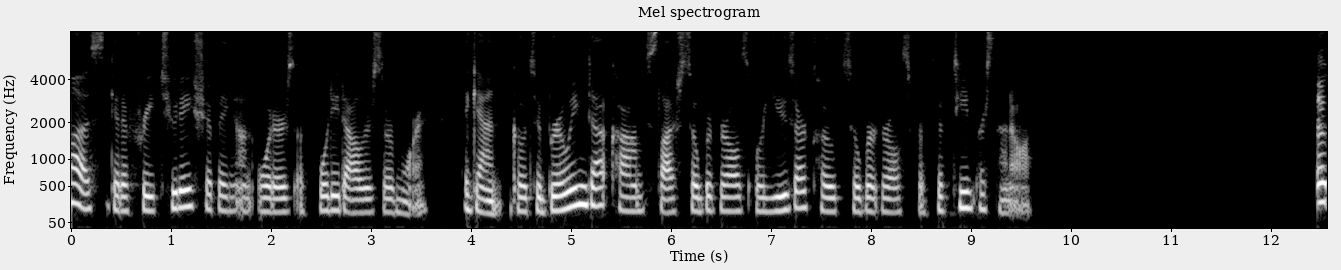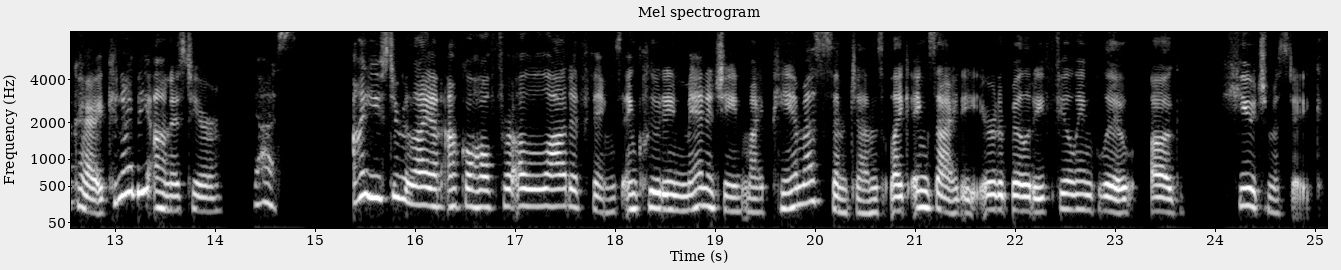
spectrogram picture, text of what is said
Plus, get a free two-day shipping on orders of $40 or more. Again, go to brewing.com slash sobergirls or use our code sobergirls for 15% off. Okay, can I be honest here? Yes. I used to rely on alcohol for a lot of things, including managing my PMS symptoms like anxiety, irritability, feeling blue. Ugh, huge mistake.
